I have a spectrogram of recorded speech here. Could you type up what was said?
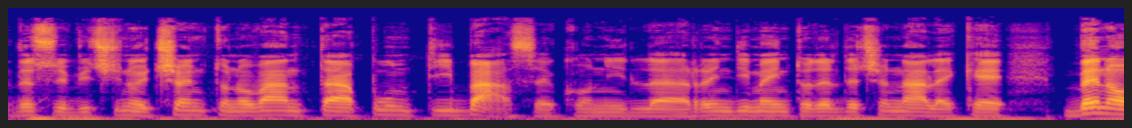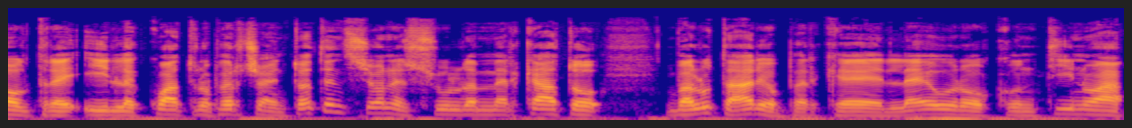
adesso è vicino ai 190 punti base con il rendimento del decennale che è ben oltre il 4%. Attenzione sul mercato valutario perché l'euro continua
